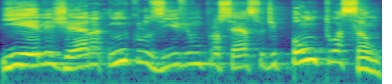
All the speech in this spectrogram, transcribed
E ele gera, inclusive, um processo de pontuação.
